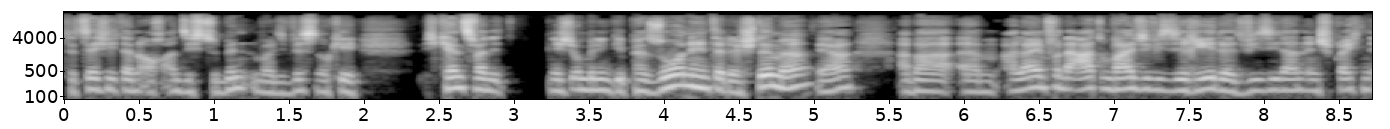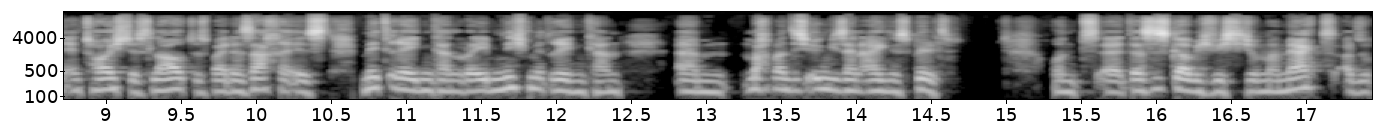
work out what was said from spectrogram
tatsächlich dann auch an sich zu binden, weil sie wissen, okay, ich kenne zwar nicht unbedingt die Person hinter der Stimme, ja, aber ähm, allein von der Art und Weise, wie sie redet, wie sie dann entsprechend enttäuscht ist, laut ist, bei der Sache ist, mitreden kann oder eben nicht mitreden kann, ähm, macht man sich irgendwie sein eigenes Bild. Und äh, das ist, glaube ich, wichtig. Und man merkt, also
